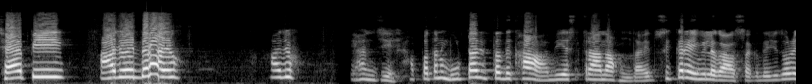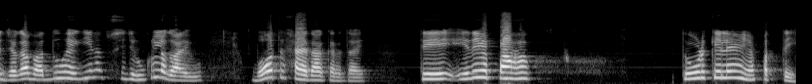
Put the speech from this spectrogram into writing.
ਸ਼ੈਪੀ ਆ ਜਾਓ, ਇੱਧਰ ਆਇਓ ਆ ਜਾਓ। ਹਾਂਜੀ, ਆਪਾਂ ਤੁਹਾਨੂੰ ਬੂਟਾ ਦਿੱਤਾ ਦਿਖਾ ਵੀ ਇਸ ਤਰ੍ਹਾਂ ਦਾ ਹੁੰਦਾ ਹੈ। ਤੁਸੀਂ ਘਰੇ ਵੀ ਲਗਾ ਸਕਦੇ ਹੋ। ਜੇ ਤੁਹਾਡੇ ਜਗ੍ਹਾ ਵਾਧੂ ਹੈਗੀ ਹੈ ਨਾ, ਤੁਸੀਂ ਜ਼ਰੂਰ ਲਗਾਇਓ। ਬਹੁਤ ਫਾਇਦਾ ਕਰਦਾ ਹੈ। ਤੇ ਇਹਦੇ ਆਪਾਂ ਤੋੜ ਕੇ ਲੈ ਆਏ ਆ ਪੱਤੇ।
